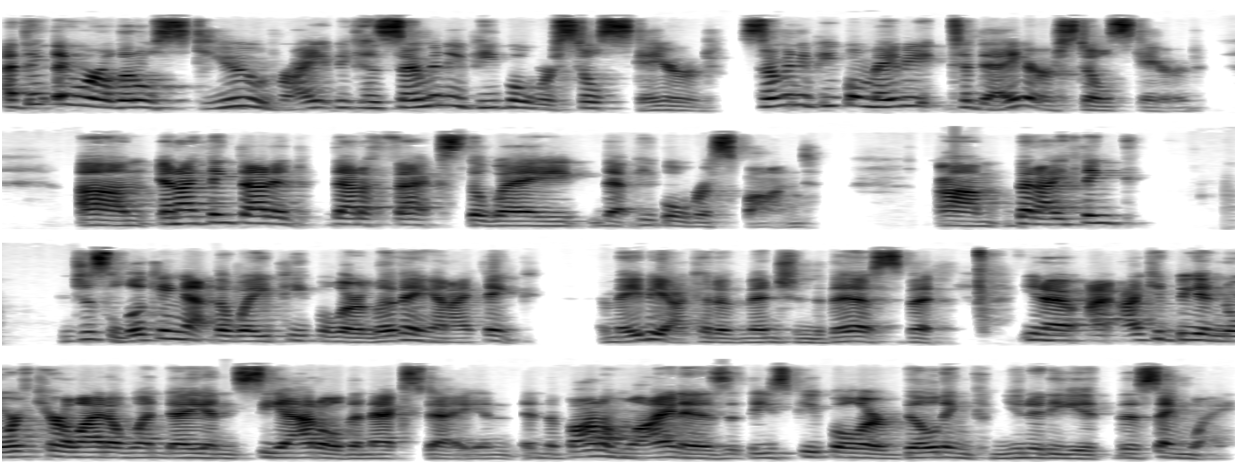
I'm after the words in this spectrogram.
I think they were a little skewed, right? Because so many people were still scared. So many people maybe today are still scared. Um, and I think that it, that affects the way that people respond. Um, but I think just looking at the way people are living, and I think maybe I could have mentioned this, but you know, I, I, could be in North Carolina one day and Seattle the next day. And, and the bottom line is that these people are building community the same way.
